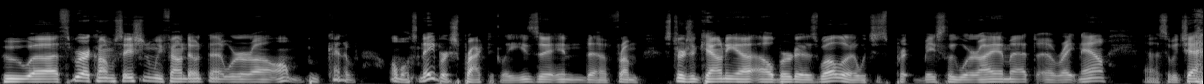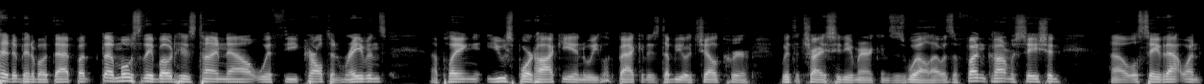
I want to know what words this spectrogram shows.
who uh, through our conversation we found out that we're uh, kind of almost neighbors practically. He's uh, in uh, from Sturgeon County, Alberta, as well, which is pr- basically where I am at right now. so we chatted a bit about that, but mostly about his time now with the Carleton Ravens. playing U Sport hockey, and we look back at his WHL career with the Tri City Americans as well. That was a fun conversation. Uh, we'll save that one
